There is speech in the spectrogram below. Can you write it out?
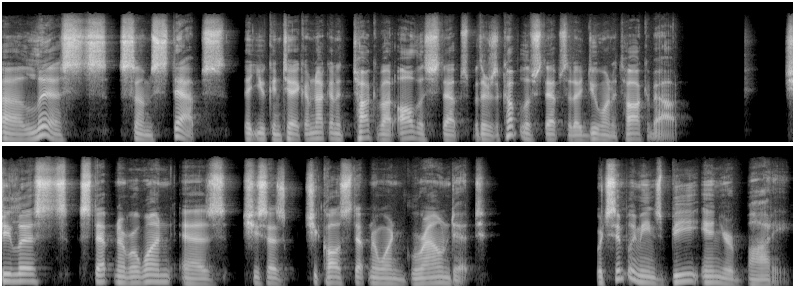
uh, lists some steps that you can take. I'm not going to talk about all the steps, but there's a couple of steps that I do want to talk about. She lists step number one as she says, she calls step number one ground it which simply means be in your body.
